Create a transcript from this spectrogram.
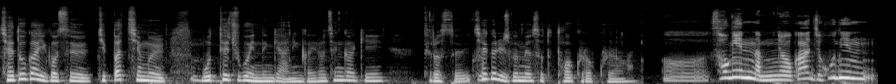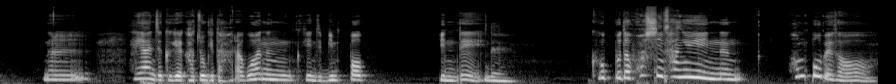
제도가 이것을 뒷받침을 음. 못 해주고 있는 게 아닌가 이런 생각이 들었어요. 이 책을 그렇죠. 읽으면서도 더 그렇고요. 어, 성인 남녀가 이제 혼인을 해야 이제 그게 가족이다라고 하는 그게 이제 민법인데 네. 그것보다 훨씬 상위에 있는 헌법에서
